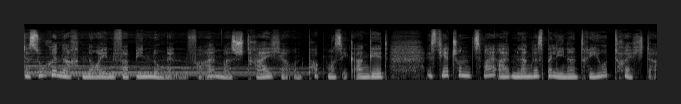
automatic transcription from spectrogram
Der Suche nach neuen Verbindungen, vor allem was Streicher und Popmusik angeht, ist jetzt schon zwei Alben lang das Berliner Trio Töchter.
